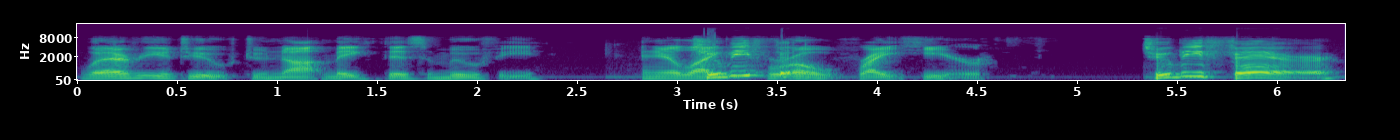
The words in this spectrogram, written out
whatever you do, do not make this movie. And you're like, be fa- bro, right here. To be fair,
